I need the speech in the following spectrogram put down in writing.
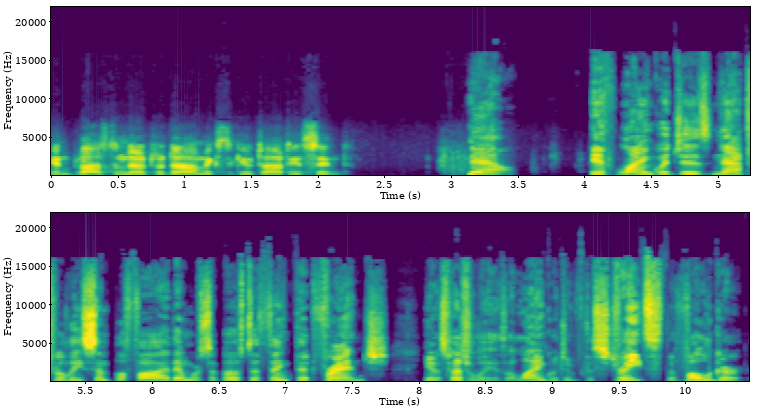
in plasta Notre Dame executati sint. Now, if languages naturally simplify, then we're supposed to think that French, you know, especially as a language of the streets, the vulgar,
